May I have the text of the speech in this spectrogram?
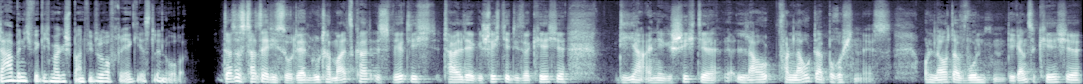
da bin ich wirklich mal gespannt, wie du darauf reagierst, Lenore. Das ist tatsächlich so. Der Luther Malzkat ist wirklich Teil der Geschichte dieser Kirche die ja eine Geschichte von lauter Brüchen ist und lauter Wunden. Die ganze Kirche,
